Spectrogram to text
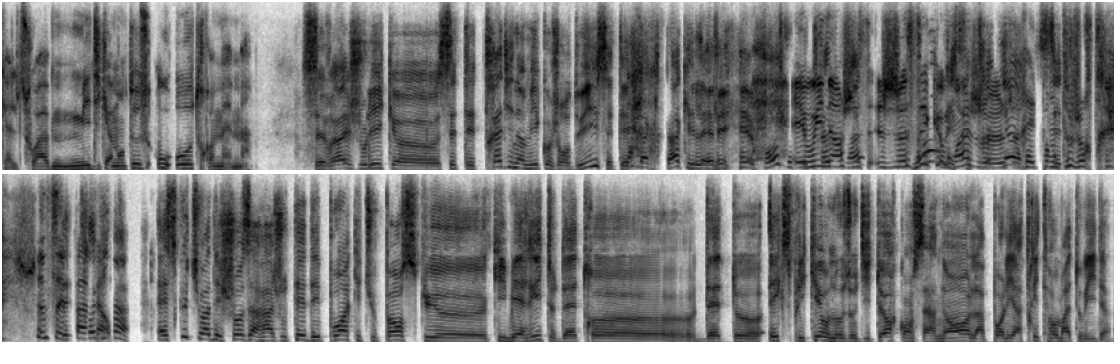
qu'elles soient médicamenteuses ou autres même. C'est vrai, Julie, que c'était très dynamique aujourd'hui. C'était tac-tac. les, Et oui, non, je, sais que moi, je, réponds toujours très. Je ne sais pas faire. Est-ce que tu as des choses à rajouter, des points que tu penses que, qui méritent d'être euh, d'être euh, expliqués aux nos auditeurs concernant la polyarthrite rhumatoïde?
